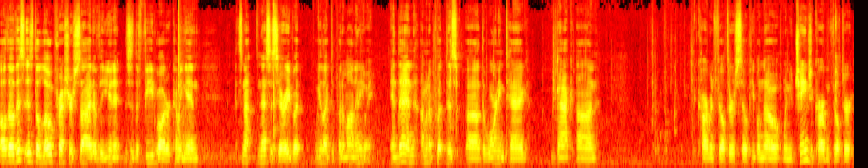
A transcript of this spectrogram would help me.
Although this is the low pressure side of the unit, this is the feed water coming in, it's not necessary, but we like to put them on anyway. And then I'm going to put this, uh, the warning tag back on the carbon filter so people know when you change the carbon filter,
